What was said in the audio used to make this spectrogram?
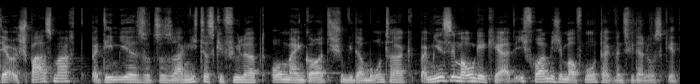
der euch Spaß macht, bei dem ihr sozusagen nicht das Gefühl habt, oh mein Gott, schon wieder Montag. Bei mir ist es immer umgekehrt. Ich freue mich immer auf Montag, wenn es wieder losgeht,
